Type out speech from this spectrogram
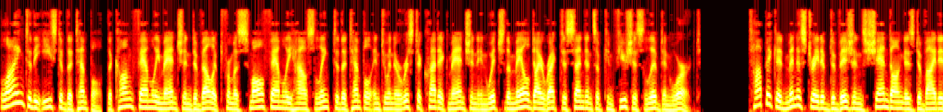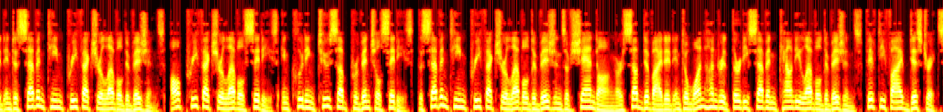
Lying to the east of the temple, the Kong family mansion developed from a small family house linked to the temple into an aristocratic mansion in which the male direct descendants of Confucius lived and worked. Topic administrative divisions Shandong is divided into 17 prefecture-level divisions, all prefecture-level cities including two sub-provincial cities. The 17 prefecture-level divisions of Shandong are subdivided into 137 county-level divisions 55 districts,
